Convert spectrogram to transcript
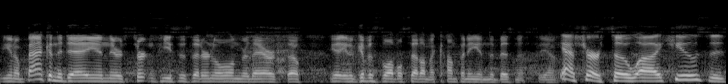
you know, back in the day, and there's certain pieces that are no longer there. So, you know, give us a level set on the company and the business. Yeah. Yeah, sure. So uh, Hughes is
